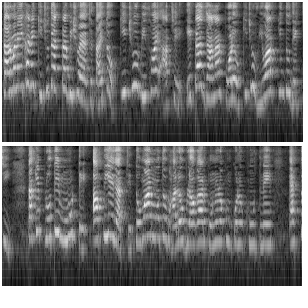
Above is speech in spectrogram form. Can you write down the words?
তার মানে এখানে কিছু তো একটা বিষয় আছে, তাই তো? কিছু বিষয় আছে, এটা জানার পরেও কিছু ভিউয়ার্স কিন্তু দেখছি, তাকে প্রতি মুহূর্তে আপিয়ে যাচ্ছে। তোমার মতো ভালো ব্লগার কোনো রকম কোনো খুঁত নেই। এত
